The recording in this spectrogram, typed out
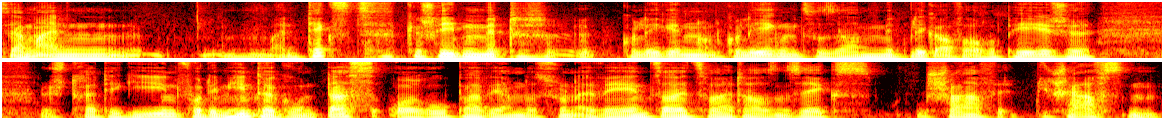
Sie haben einen, einen Text geschrieben mit Kolleginnen und Kollegen zusammen mit Blick auf europäische Strategien vor dem Hintergrund, dass Europa, wir haben das schon erwähnt, seit 2006 scharfe, die schärfsten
